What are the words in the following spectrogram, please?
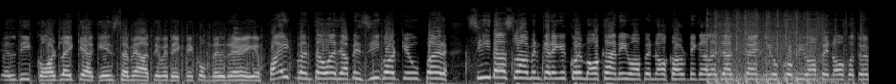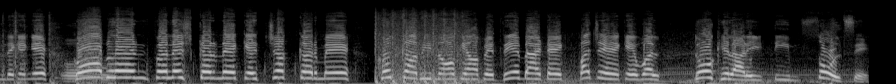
जल्दी गॉड लाइक के अगेंस्ट हमें आते हुए देखने को मिल रहे हैं। ये फाइट बनता हुआ जहाँ पे जी गॉड के ऊपर सीधा स्लाम इन करेंगे। कोई मौका नहीं वहाँ पे नॉकआउट निकाला जा चुका है। न्यू को भी वहाँ पे नॉक होते हुए हम देखेंगे। गॉबलिन फिनिश करने के चक्कर में खुद का भी नॉक यहाँ पे दे बैठे बचे हैं केवल दो खिलाड़ी टीम सोल से।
